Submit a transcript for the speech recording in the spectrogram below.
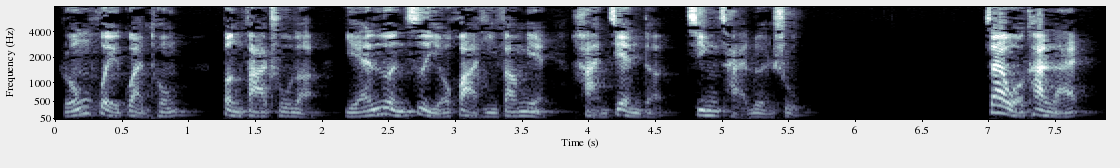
融会贯通，迸发出了言论自由话题方面罕见的精彩论述。在我看来，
